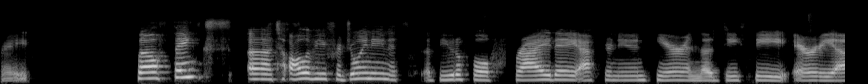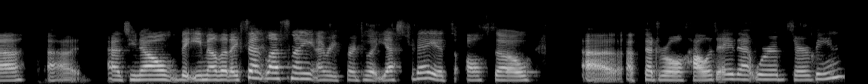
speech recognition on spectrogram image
Great. Well, thanks uh, to all of you for joining. It's a beautiful Friday afternoon here in the DC area. Uh, as you know, the email that I sent last night, I referred to it yesterday. It's also uh, a federal holiday that we're observing.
